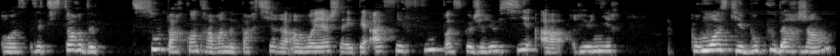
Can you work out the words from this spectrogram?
Oh, cette histoire de sous, par contre, avant de partir en voyage, ça a été assez fou parce que j'ai réussi à réunir, pour moi, ce qui est beaucoup d'argent,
